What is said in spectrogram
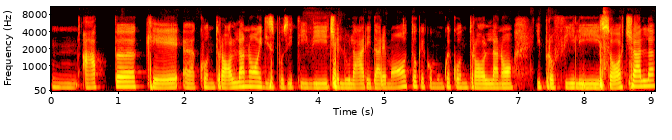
mh, app che eh, controllano i dispositivi cellulari da remoto, che comunque controllano i profili social,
